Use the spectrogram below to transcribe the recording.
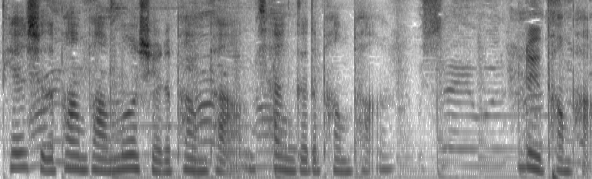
天使的胖胖，墨雪的胖胖，灿哥的胖胖，绿胖胖。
